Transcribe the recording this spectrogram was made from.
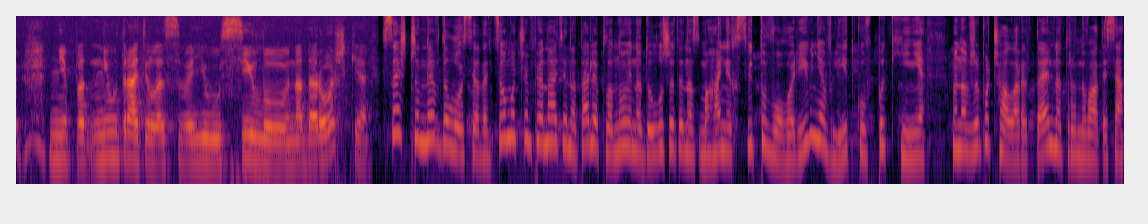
не, по- не утратила свою силу на дорожке. Все, що не вдалося на цьому чемпіонаті, Наталя планує надолужити на змаганнях світового рівня влітку в Пекіні. Вона вже почала ретельно тренуватися.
